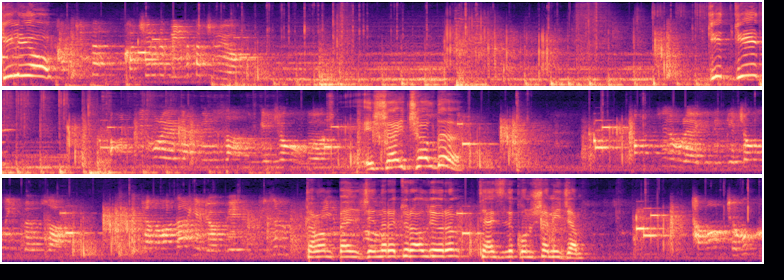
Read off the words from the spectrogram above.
Geliyor. Kaçırdı. Kaçırdı birini kaçırıyor. Git git. Acil buraya gelmeniz lazım. Gece oldu. Eşyayı çaldı. Acil buraya gidin. Gece oldu gitmemiz lazım. Canavarlar geliyor. Be- Bizim... Tamam ben jeneratörü alıyorum. Telsizle konuşamayacağım. Tamam çabuk.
